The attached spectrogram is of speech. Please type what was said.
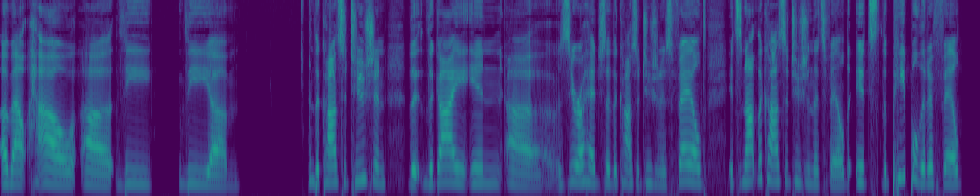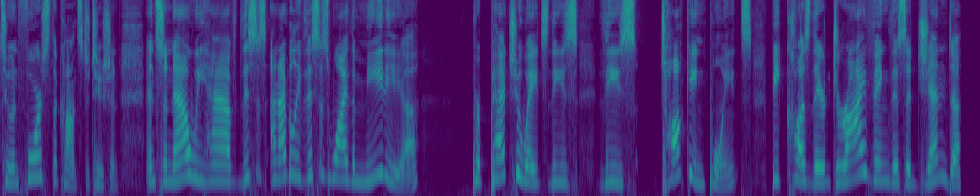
about how uh, the the um, the Constitution, the the guy in uh, Zero Hedge said the Constitution has failed. It's not the Constitution that's failed. It's the people that have failed to enforce the Constitution. And so now we have this is, and I believe this is why the media perpetuates these these talking points because they're driving this agenda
